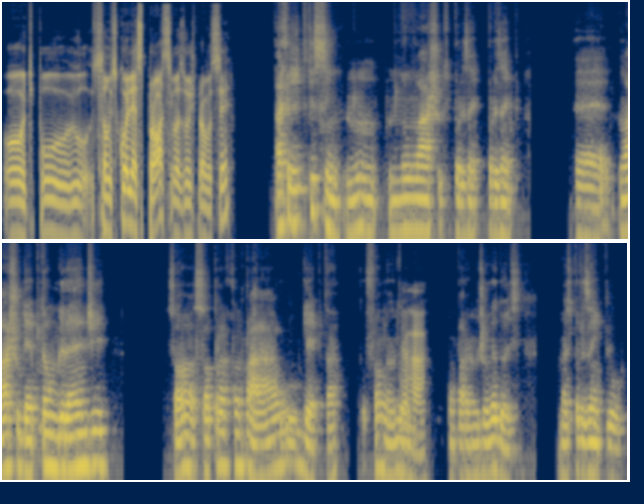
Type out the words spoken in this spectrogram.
ou tipo são escolhas próximas hoje para você? Acredito que sim. Não, não acho que, por exemplo, por exemplo é, não acho o gap tão grande só, só para comparar o gap, tá? Tô falando, uhum. comparando os jogadores. Mas, por exemplo,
